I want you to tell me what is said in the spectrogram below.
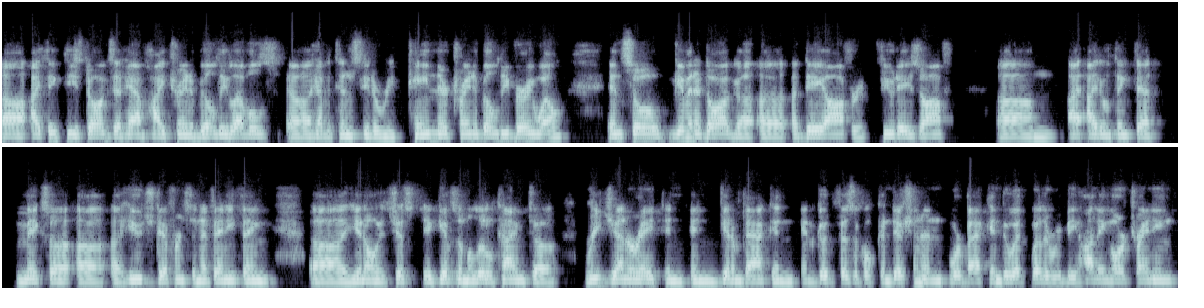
Uh, I think these dogs that have high trainability levels uh, have a tendency to retain their trainability very well. And so, giving a dog a, a, a day off or a few days off, um, I, I, don't think that makes a, a, a, huge difference. And if anything, uh, you know, it's just it gives them a little time to regenerate and, and get them back in, in good physical condition. And we're back into it, whether we be hunting or training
